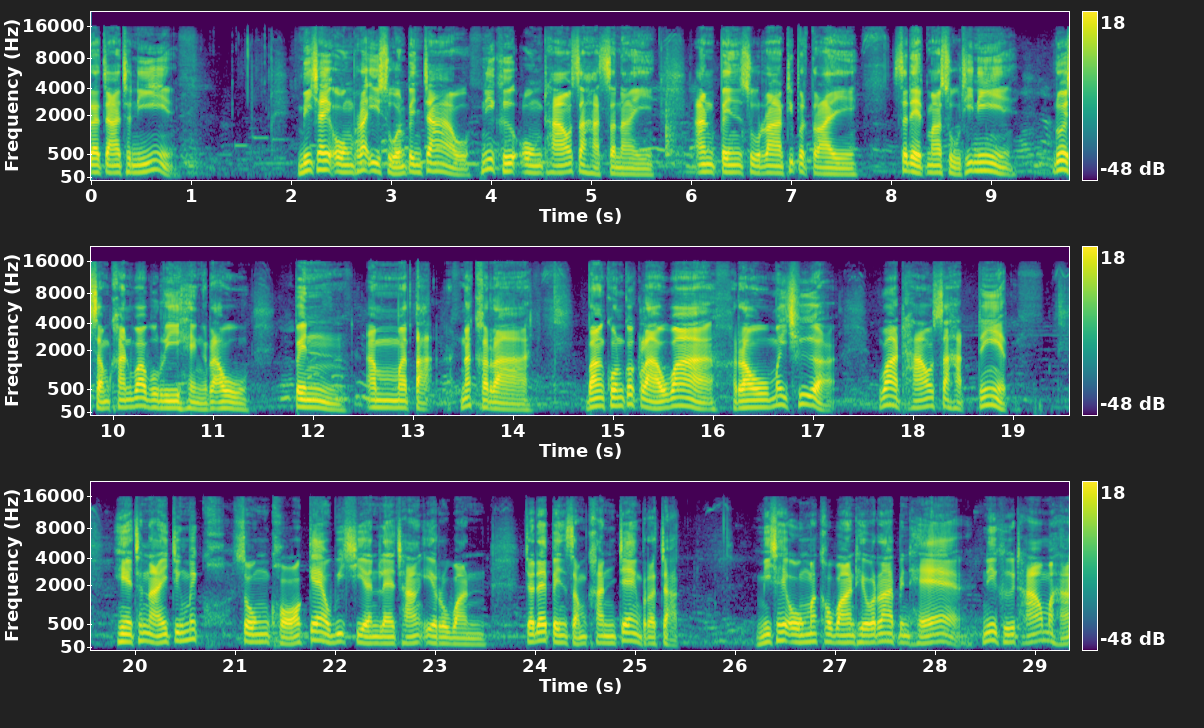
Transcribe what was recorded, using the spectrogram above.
รจาชะนี้มิใช่องค์พระอิศวรเป็นเจ้า นี่คือองค์เท้าสหัสนัย อันเป็นสุราธิปไตย เสด็จมาสู่ที่นี่ ด้วยสำคัญว่าบุรีแห่งเราเป็นอมตะนัครา บางคนก็กล่าวว่าเราไม่เชื่อว่าเท้าสหัสเนตร เหตุไฉนจึงไม่ทรงขอแก้ววิเชียนแลช้างเอราวัณจะได้เป็นสำคัญแจ้งประจักษ์มิใช่องค์มัควานเทวราชเป็นแท้ นี่คือเท้ามหา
